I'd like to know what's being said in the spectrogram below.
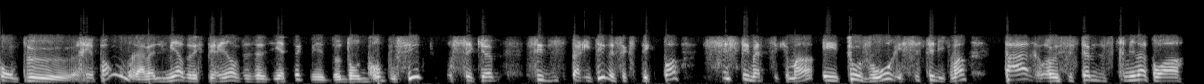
Qu'on peut répondre à la lumière de l'expérience des Asiatiques, mais d'autres groupes aussi, c'est que ces disparités ne s'expliquent pas systématiquement et toujours et systémiquement par un système discriminatoire.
